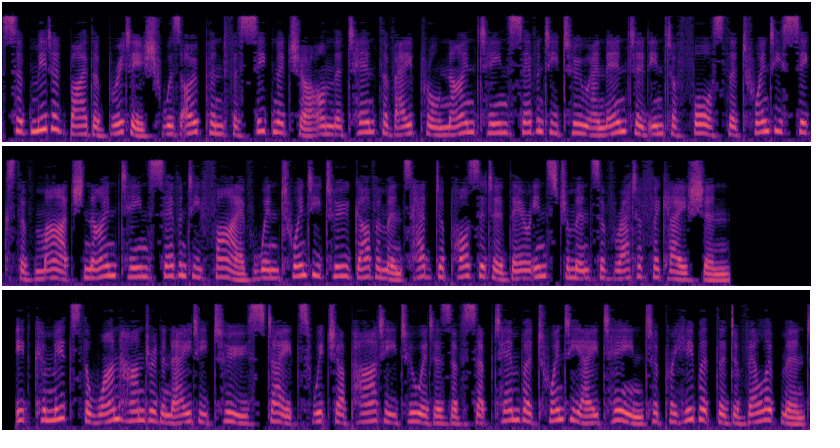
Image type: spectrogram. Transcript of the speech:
submitted by the British was opened for signature on 10 April 1972 and entered into force 26 March 1975 when 22 governments had deposited their instruments of ratification. It commits the 182 states which are party to it as of September 2018 to prohibit the development,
